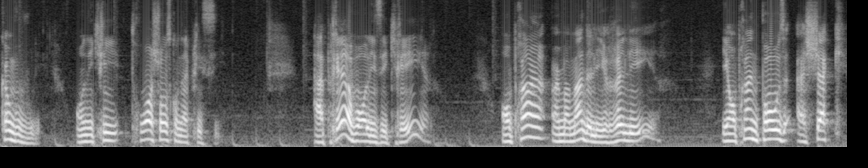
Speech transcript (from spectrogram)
comme vous voulez. On écrit trois choses qu'on apprécie. Après avoir les écrire, on prend un moment de les relire et on prend une pause à chaque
